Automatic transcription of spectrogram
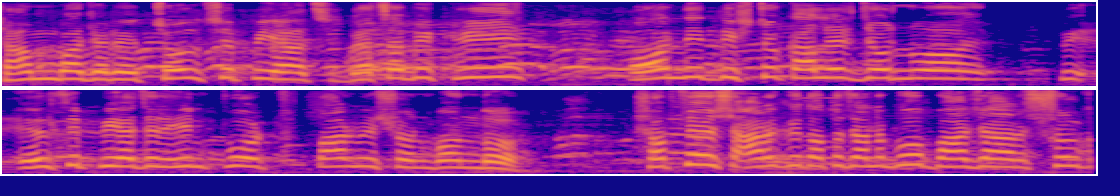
শ্যামবাজারে চলছে পেঁয়াজ বেচা বিক্রি। অনির্দিষ্ট কালের জন্য এলসি পেঁয়াজের ইম্পোর্ট পারমিশন বন্ধ। সবশেষ আরও কি তথ্য জানাব বাজার শুল্ক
